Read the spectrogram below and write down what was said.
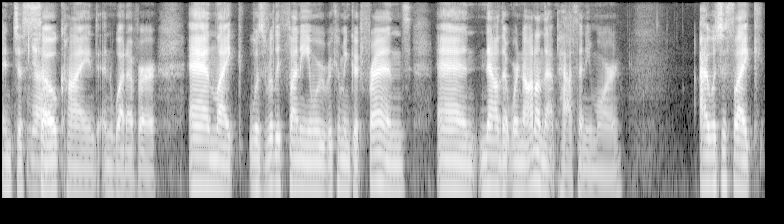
and just Yeah. so kind and whatever. And like was really funny and we were becoming good friends. And now that we're not on that path anymore i was just like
